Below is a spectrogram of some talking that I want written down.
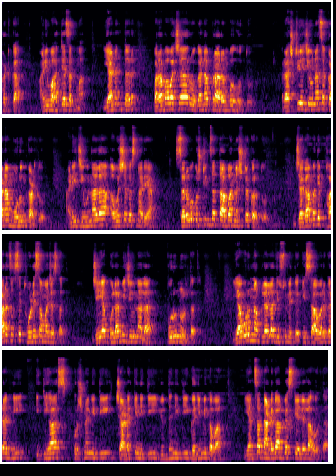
फटका आणि वाहत्या जखमा यानंतर पराभवाच्या रोगांना प्रारंभ होतो. राष्ट्रीय जीवनाचा कणा मोडून काढतो आणि जीवनाला आवश्यक असणाऱ्या सर्व गोष्टींचा ताबा नष्ट करतो. जगामध्ये फारच असे थोडे समाज असतात जे या गुलामी जीवनाला पुरून उरतात. यावरून आपल्याला दिसून येतं की सावरकरांनी इतिहास कृष्णनीती चाणक्यनीती युद्धनीती गनिमी कवा यांचा दांडगा अभ्यास केलेला होता.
